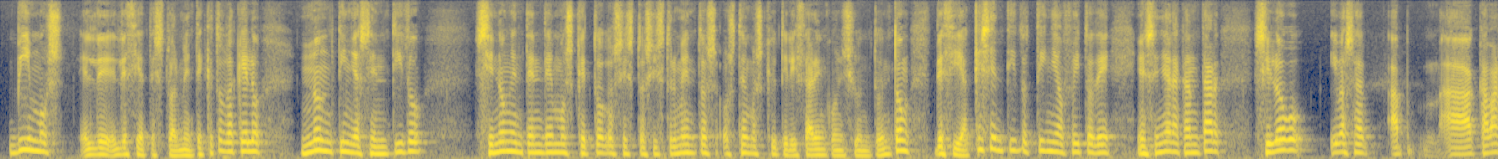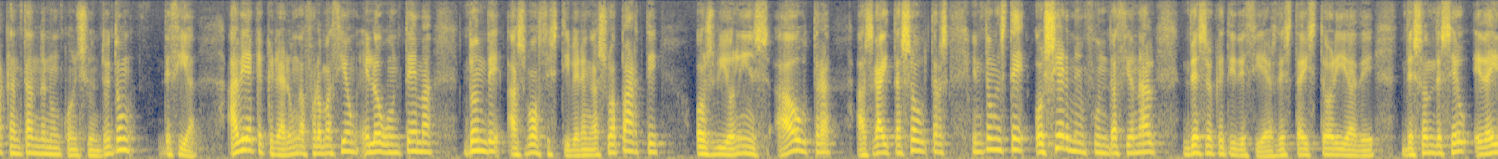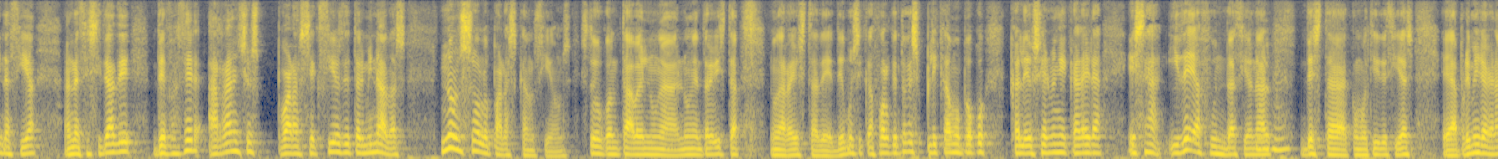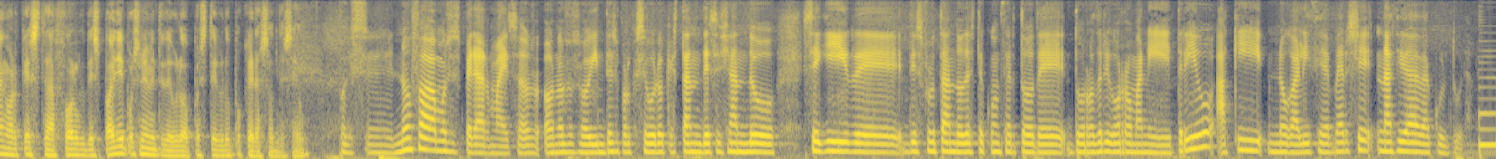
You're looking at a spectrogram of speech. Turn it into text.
vimos, el, de, el decía textualmente, que todo aquelo non tiña sentido se non entendemos que todos estes instrumentos os temos que utilizar en conxunto. Entón, decía, que sentido tiña o feito de enseñar a cantar se logo ibas a, a, a acabar cantando nun conxunto? Entón, decía, había que crear unha formación e logo un tema donde as voces tiveran a súa parte, os violíns a outra, as gaitas outras, entón este o xermen fundacional deso que ti decías, desta historia de, de son de seu, e dai nacía a necesidade de facer arranxos para seccións determinadas, non só para as cancións. Isto eu contaba nunha, nunha entrevista nunha revista de, de música folk, entón explicaba un pouco cal é o xermen e cal era esa idea fundacional uh -huh. desta, como ti decías, eh, a primeira gran orquesta folk de España e posiblemente de Europa, este grupo que era Son de Seu. Pois eh, non fagamos esperar máis aos, aos nosos ointes porque seguro que están desexando seguir eh, disfrutando deste concerto de, do Rodrigo Romani Trío aquí no Galicia Emerxe na Cidade da Cultura.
